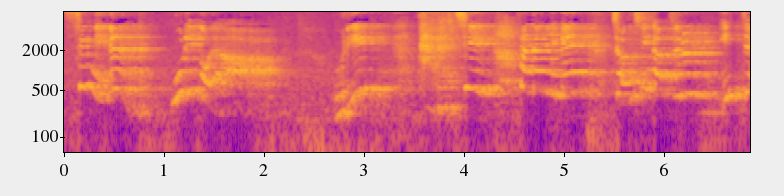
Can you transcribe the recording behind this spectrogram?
승리는 우리 거야. 우리 다 같이 하나님의 정신갑주를 잊자.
